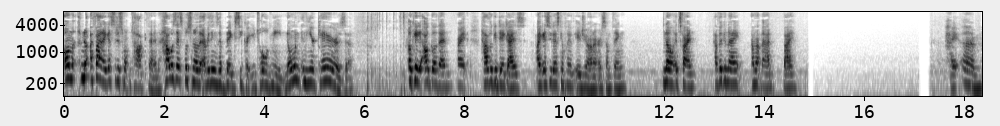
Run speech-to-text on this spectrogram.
Um, no, fine, I guess I just won't talk then. How was I supposed to know that everything's a big secret? You told me. No one in here cares. Okay, I'll go then. Alright, have a good day, guys. I guess you guys can play with Adriana or something. No, it's fine. Have a good night. I'm not mad. Bye. Hi, um,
